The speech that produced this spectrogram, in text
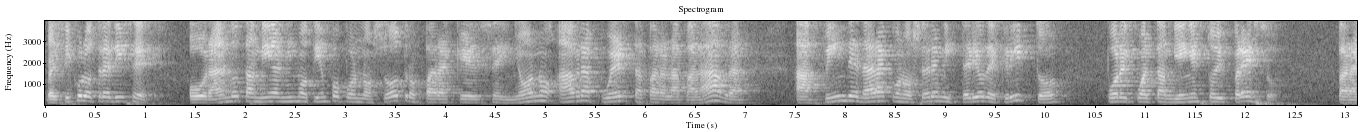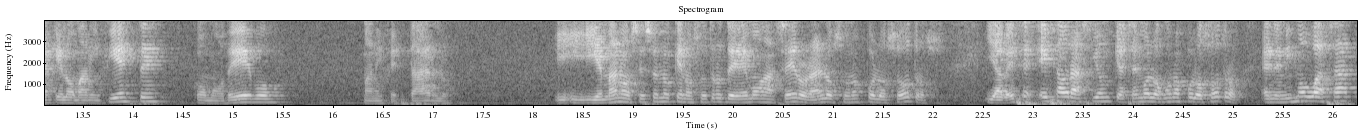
Versículo 3 dice, orando también al mismo tiempo por nosotros para que el Señor nos abra puerta para la palabra a fin de dar a conocer el misterio de Cristo, por el cual también estoy preso, para que lo manifieste como debo manifestarlo. Y, hermanos, eso es lo que nosotros debemos hacer, orar los unos por los otros. Y a veces esa oración que hacemos los unos por los otros, en el mismo WhatsApp,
